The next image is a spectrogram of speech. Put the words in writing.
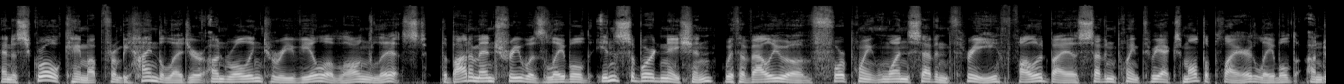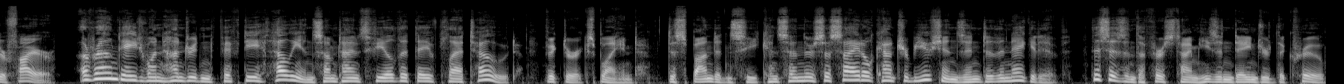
and a scroll came up from behind the ledger, unrolling to reveal a long list. The bottom entry was labeled insubordination with a value of 4.173, followed by a 7.3x multiplier labeled under fire. Around age 150, Hellions sometimes feel that they've plateaued, Victor explained. Despondency can send their societal contributions into the negative. This isn't the first time he's endangered the crew.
